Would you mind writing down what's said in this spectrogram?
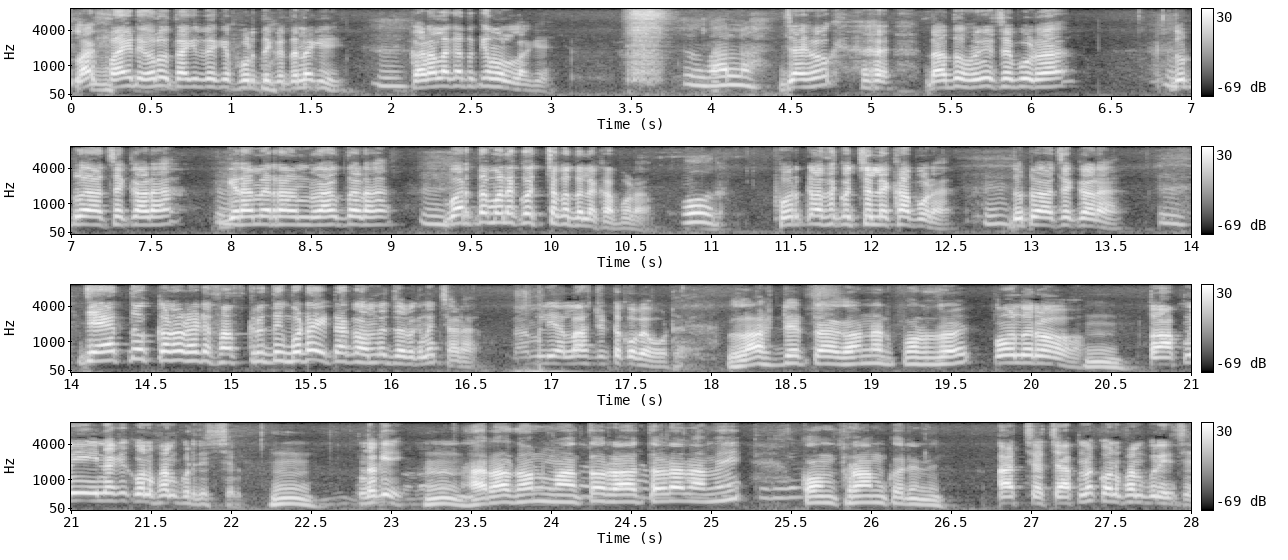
লাগ সাইডে হলো তাকে দেখে ফুর্তি করতে নাকি? কাড়া লাগাতে কেমন লাগে? ভালো। যাই হোক দাদু হয়েছে বুড়া দুটো আছে কাড়া গ্রামের রান রাউতাড়া বর্তমানে করছে কত লেখাপড়া? ফোর। ক্লাসে করছে লেখাপড়া দুটো আছে কাড়া। যেহেতু কাড়ার এটা সাংস্কৃতিক বটে এটাকে আমাদের যাবে না ছাড়া। নাম লিয়া লাস্ট ডেটটা কবে ওঠে লাস্ট ডেটটা এখনের পনেরোই। পনেরো। তো আপনি এনাকে কনফার্ম করে দিচ্ছেন? হুম। নাকি? হুম হারাধন মাহাতো রাতড়ার আমি কনফার্ম করিনি আচ্ছা আচ্ছা আপনার কনফার্ম করেছে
